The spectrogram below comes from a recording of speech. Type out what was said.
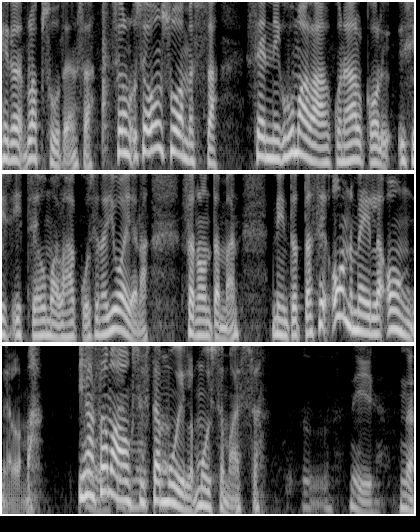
heidän lapsuutensa. Se on, se on Suomessa sen niin kuin humalahakuinen alkoholi, siis itse humalahakuisena juojana sanon tämän, niin tota, se on meillä ongelma. Ihan sama, onko se sitä muilla, muissa maissa? Niin, no,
